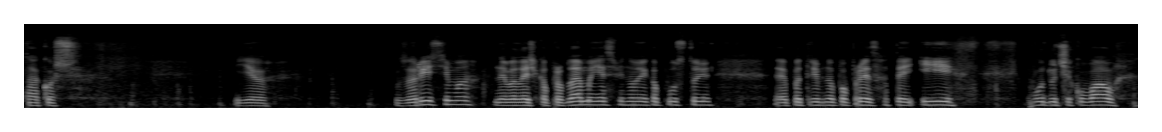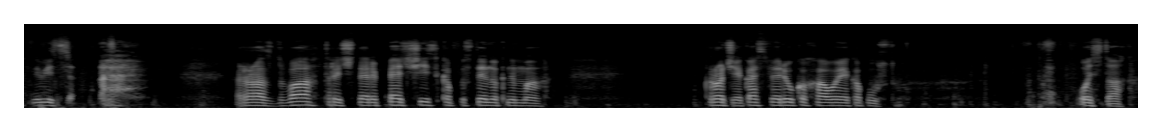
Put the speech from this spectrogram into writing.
Також є зорисіма. Невеличка проблема є з свіною капустою. Е, Потрібно попризгати. І буду чекував. Дивіться. Раз, два, три, чотири, п'ять, шість капустинок нема. Коротше, якась тварюка хаває капусту. Ось так.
